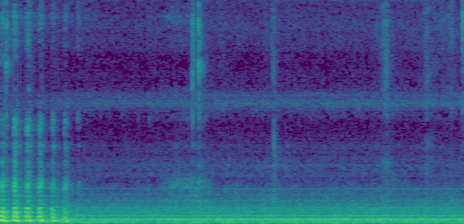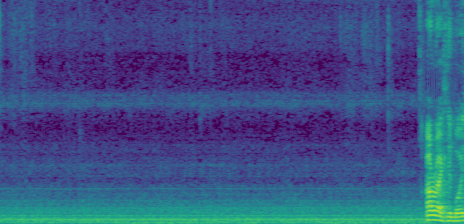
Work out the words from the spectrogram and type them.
Alright les boys.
